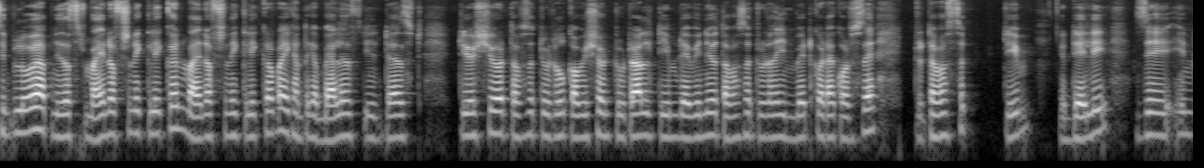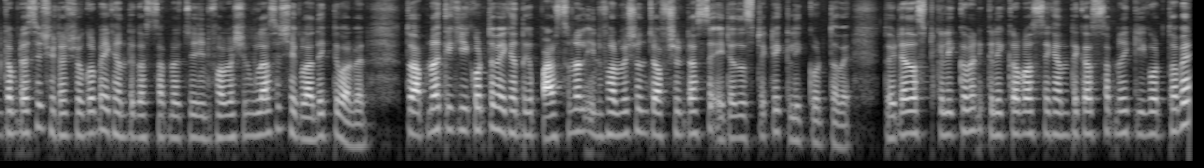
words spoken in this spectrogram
সিম্পলভাবে আপনি জাস্ট মাইন অপশনে ক্লিক করেন। মাইন অপশনে ক্লিক করার পর এখান থেকে ব্যালেন্স ইন্টারেস্ট টিউশিওর তারপর total commission total team revenue তারপর টোটাল ইনভেস্ট করা করছে, তারপর টিম ডেলি যে ইনকামটা আছে সেটা শো করবে, এখান থেকে হচ্ছে আপনার যে ইনফরমেশনগুলো আছে সেগুলো দেখতে পারবেন। তো আপনাকে কি করতে হবে? এখান থেকে পার্সোনাল ইনফরমেশন যে অপশনটা আছে, এটা জাস্ট একটা ক্লিক করতে হবে। তো এটা জাস্ট ক্লিক করবেন ক্লিক করার পর এখান থেকে হচ্ছে আপনাকে কী করতে হবে?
